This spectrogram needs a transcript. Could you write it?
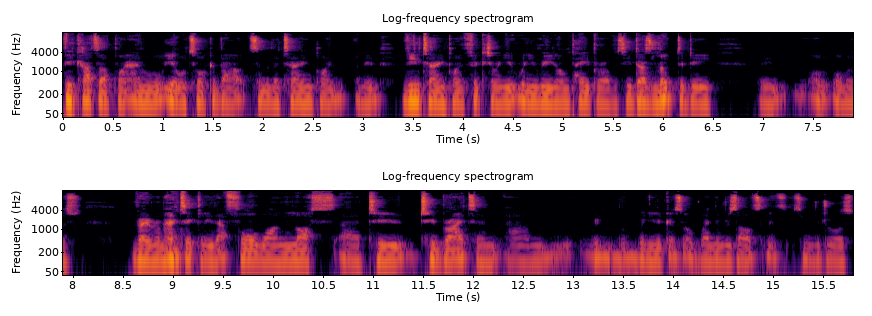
the cut-off point, and we'll, yeah, we'll talk about some of the turning point. I mean, the turning point fixture when you when you read on paper, obviously, does look to be, I mean, almost very romantically that four-one loss uh, to to Brighton. Um, when, when you look at sort of when the results, some of the draws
